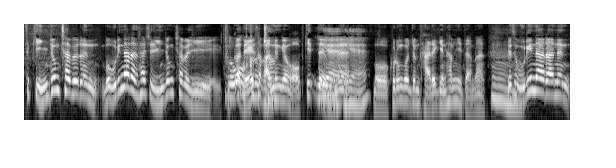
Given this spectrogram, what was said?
특히 인종차별은 뭐 우리나라는 사실 인종차별 이 국가 어, 내에서 그렇죠. 받는 경우가 없기 때문에 예, 예. 뭐 그런 건 좀 다르긴 합니다만 음. 그래서 우리나라는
